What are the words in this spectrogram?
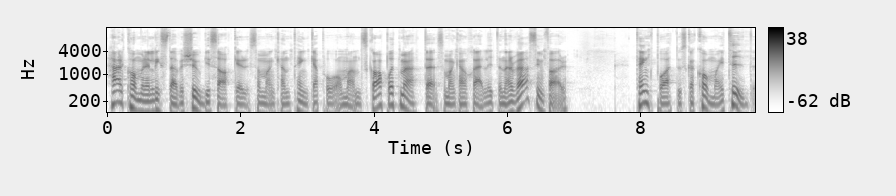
Här kommer en lista över 20 saker som man kan tänka på om man ska på ett möte som man kanske är lite nervös inför. Tänk på att du ska komma i tid.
